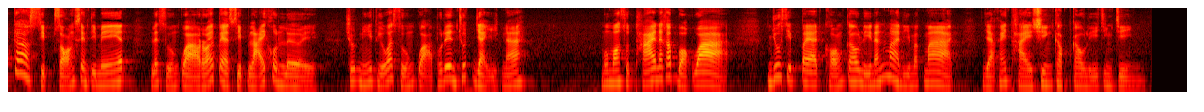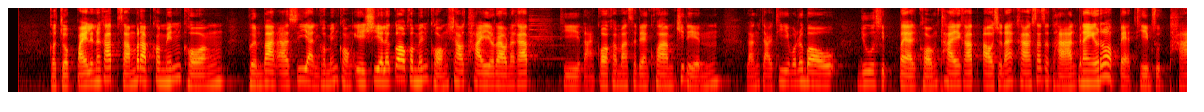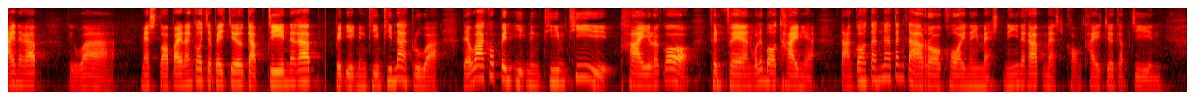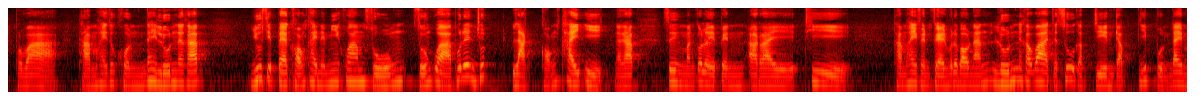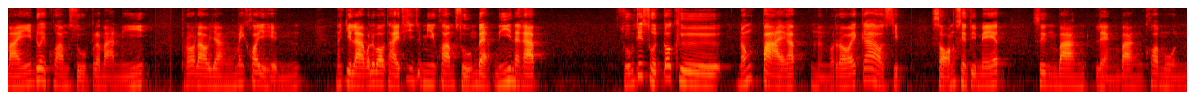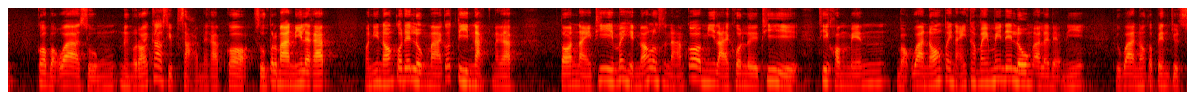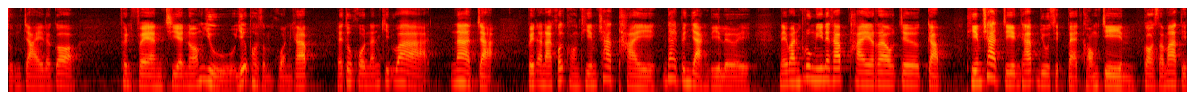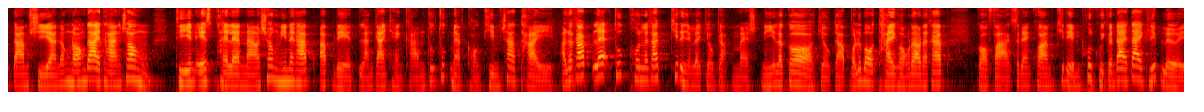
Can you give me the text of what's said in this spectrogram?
192 เซนติเมตร และสูงกว่า 180 หลายคนเลย ชุดนี้ถือว่าสูงกว่าผู้เล่นชุดใหญ่อีกนะ มุมมองสุดท้ายนะครับบอกว่า U18 ของเกาหลีนั้นมาดีมากๆ อยากให้ไทยชิงกับเกาหลีจริง ๆ ก็จบไปเลยนะครับสำหรับคอมเมนต์ของเพื่อนบ้านอาเซียนคอมเมนต์ของเอเชีย แล้วก็คอมเมนต์ของชาวไทยเรานะครับ ที่ต่างก็เข้ามาแสดงความคิดเห็น หลังจากที่วอลเลย์บอล U18 ของไทยครับ เอาชนะคาซัคสถานในรอบ 8 ทีมสุดท้ายนะครับ ถือว่าแมตช์ต่อไปนั้นก็จะไปเจอกับจีนนะครับ เป็นอีกหนึ่งทีมที่น่ากลัว แต่ว่าก็เป็นอีกหนึ่งทีมที่ไทยแล้วก็แฟนๆวอลเลย์บอลไทยเนี่ย ต่างก็ตั้งหน้าตั้งตารอคอยในแมตช์นี้นะครับ แมตช์ของไทยเจอกับจีน เพราะว่าทำให้ทุกคนได้ลุ้นนะครับ U18 ของไทยเนี่ยมีความสูงสูงกว่าผู้เล่นชุดหลักของไทยอีกนะครับ ซึ่งมันก็เลยเป็นอะไรที่ ทำให้แฟนๆวอลเลย์บอลนั้นลุ้นนะครับว่าจะสู้กับจีนกับญี่ปุ่นได้ไหมด้วยความสูงประมาณนี้ เพราะเรายังไม่ค่อยเห็นนักกีฬาวอลเลย์บอลไทยที่จะมีความสูงแบบนี้นะครับ สูงที่สุดก็คือน้องปายครับ 192เซนติเมตรซึ่งบางแหล่งบางข้อมูล ก็บอกว่าสูง 193 นะครับ ก็สูงประมาณนี้แหละครับ วันนี้น้องก็ได้ลงมาก็ตีหนักนะครับ ตอนไหนที่ไม่เห็นน้องลงสนามก็มีหลายคนเลยที่ที่คอมเมนต์บอกว่าน้องไปไหนทำไมไม่ได้ลงอะไรแบบนี้ ถือว่าน้องก็เป็นจุดสนใจแล้วก็แฟนๆเชียร์น้องอยู่เยอะพอสมควรครับ และทุกคนนั้นคิดว่าน่าจะเป็นอนาคตของทีมชาติไทยได้เป็นอย่างดีเลย ในวันพรุ่งนี้นะครับไทยเราเจอกับ ทีมชาติจีนครับ U18 ของจีน ก็สามารถติดตามเชียร์น้องๆ ได้ทางช่อง TNS Thailand Now ช่องนี้นะครับ อัปเดตหลังการแข่งขันทุกๆ แมตช์ของทีมชาติไทย เอาละครับ และทุกคนแล้ครับ คิดเห็นอย่างไรเกี่ยวกับแมตช์นี้ แล้วก็เกี่ยวกับวอลเลย์บอลไทยของเรานะครับ ก็ฝากแสดงความคิดเห็นพูดคุยกันได้ใต้คลิปเลย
